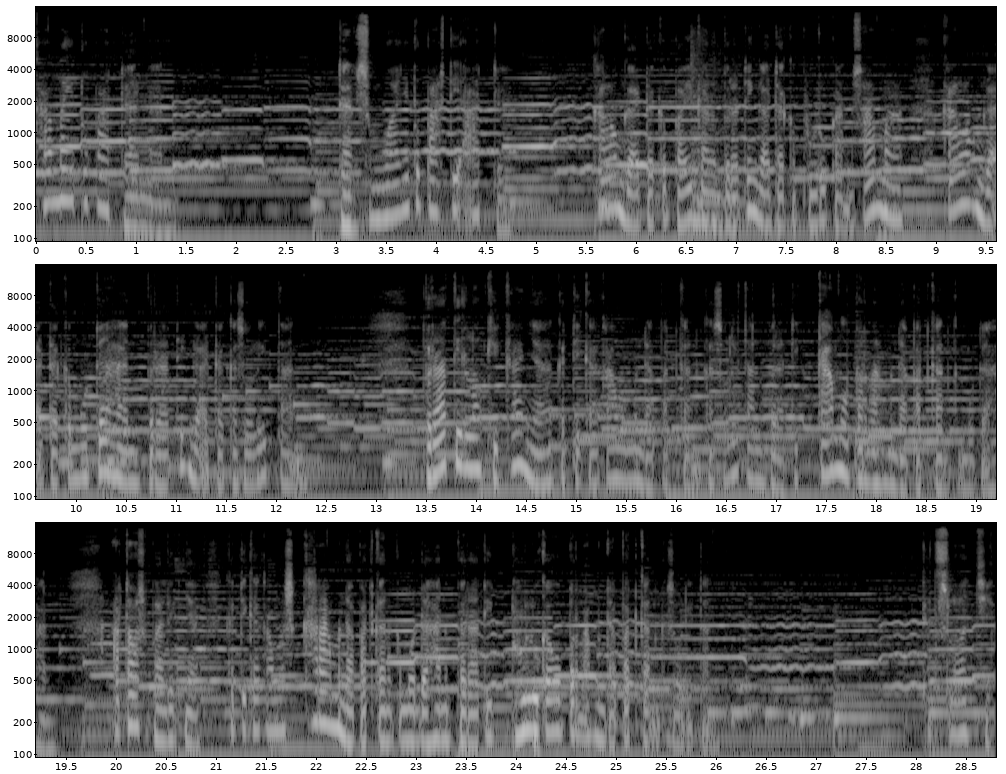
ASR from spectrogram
Karena itu padanan dan semuanya itu pasti ada. Kalau nggak ada kebaikan berarti nggak ada keburukan. Sama. Kalau nggak ada kemudahan berarti nggak ada kesulitan berarti logikanya ketika kamu mendapatkan kesulitan berarti kamu pernah mendapatkan kemudahan atau sebaliknya, ketika kamu sekarang mendapatkan kemudahan berarti dulu kamu pernah mendapatkan kesulitan. That's logic.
